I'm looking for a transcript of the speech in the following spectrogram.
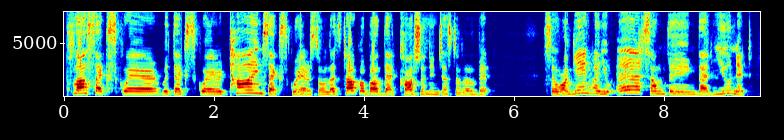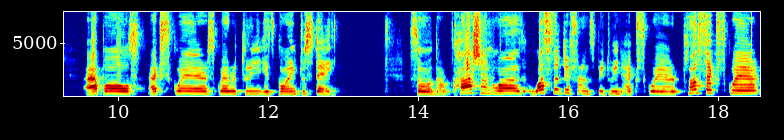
plus x squared with x squared times x squared. So let's talk about that caution in just a little bit. So again, when you add something, that unit apples, x squared, square root 3 is going to stay. So the caution was, what's the difference between x squared plus x squared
